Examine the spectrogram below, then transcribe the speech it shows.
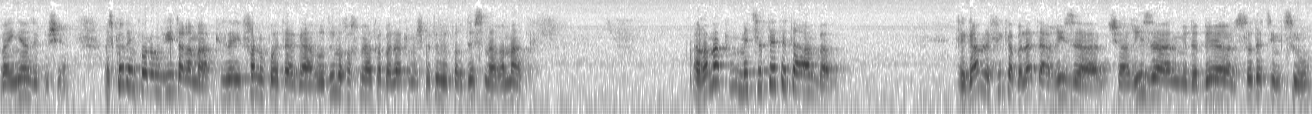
בעניין זה קושייה. אז קודם כל הוא מביא את הרמק, זה התחלנו פה את ההגעה, והודו לו חכמי הקבלה כמו שכתוב בפרדס מהרמק. הרמק מצטט את הרמב"ם. וגם לפי קבלת האריזה, שהאריזה מדבר על סוד הצמצום,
